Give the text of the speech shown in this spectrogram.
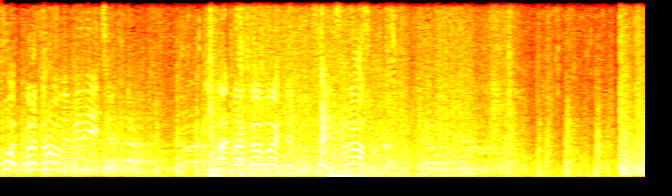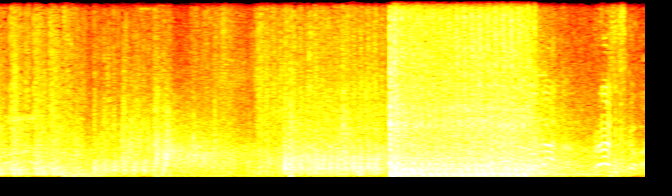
Вот патроны, берите! Атаковать эту цель сразу же! Солдата! Вражеского!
